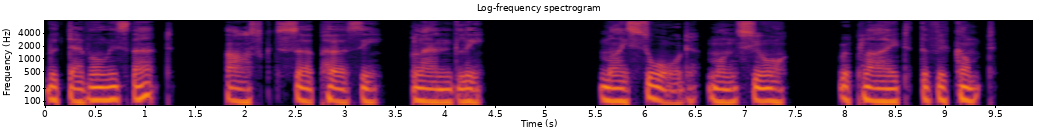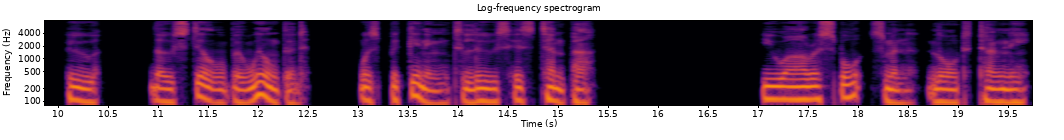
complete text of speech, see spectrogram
the devil is that? asked Sir Percy blandly. My sword, monsieur, replied the Vicomte, who, though still bewildered, was beginning to lose his temper. You are a sportsman, Lord Tony,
